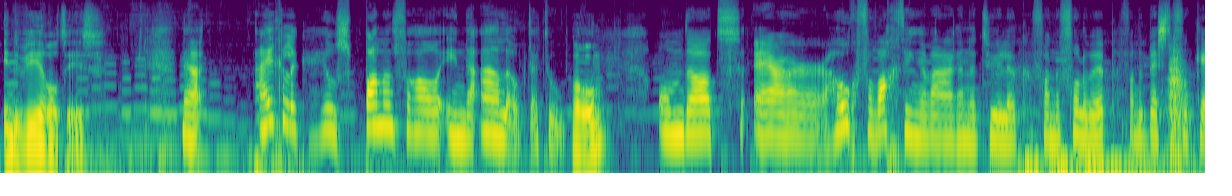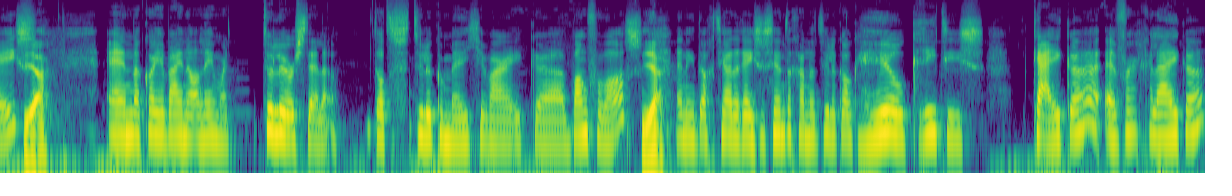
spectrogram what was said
in de wereld is? Nou, eigenlijk heel spannend, vooral in de aanloop daartoe. Waarom? Omdat er hoge verwachtingen waren natuurlijk van de follow-up van het beste voor Kees. Ja. En dan kan je bijna alleen maar teleurstellen. Dat is natuurlijk een beetje waar ik uh, bang voor was. Ja. En ik dacht, ja, de recensenten gaan natuurlijk ook heel kritisch kijken en vergelijken.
